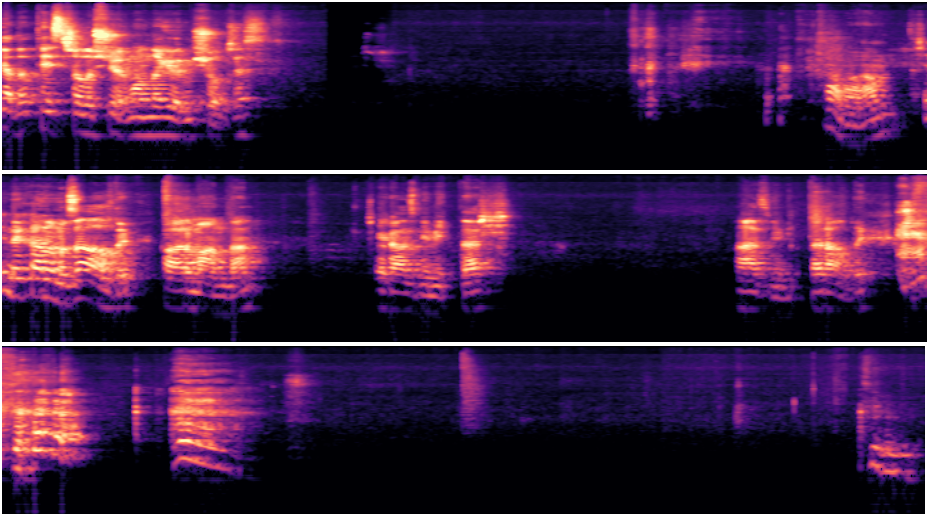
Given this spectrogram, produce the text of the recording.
Ya da test çalışıyorum onu da görmüş olacağız. tamam. Şimdi kanımızı aldık parmağından. Çok az bir miktar. Az bir miktar aldık.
